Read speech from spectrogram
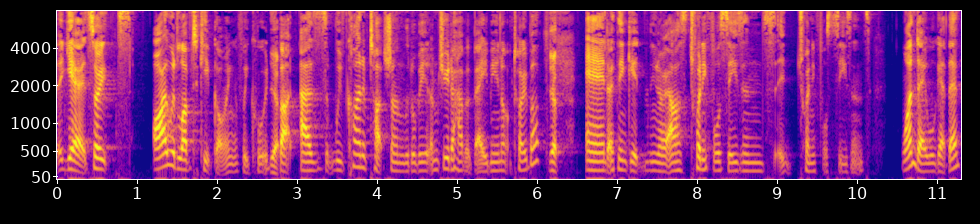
Yeah. So I would love to keep going if we could, yep. but as we've kind of touched on a little bit, I'm due to have a baby in October. Yep. And I think it, you know, our 24 seasons, 24 seasons, one day we'll get there.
